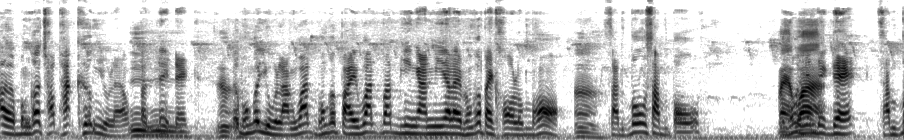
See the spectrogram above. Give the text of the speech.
เออมันก็ชอบพระเครื่องอยู่แล้วอืมตอนเด็กอืม ๆแล้วผมก็อยู่หลังวัด ผมก็ไปวัดวัดมีงานมีอะไร ผมก็ไปขอหลวงพ่อ เออสัมโปสัมโปแปลว่าผมเห็นเด็กๆ สัมโป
